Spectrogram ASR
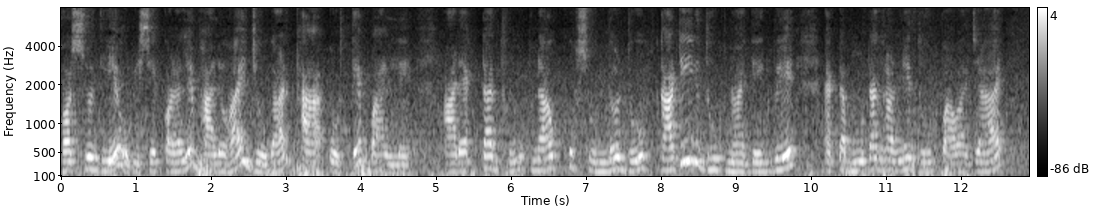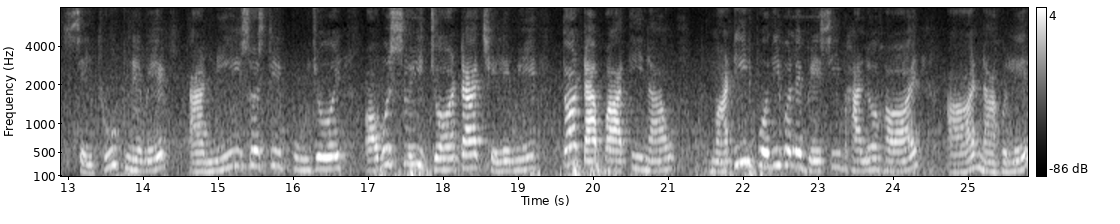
ভস্য দিয়ে অভিষেক করালে ভালো হয়, জোগাড় থা, করতে পারলে। আর একটা ধূপ নাও, খুব সুন্দর ধূপ, কাঠির ধূপ নয়, দেখবে। একটা মোটা ধরনের ধূপ পাওয়া যায়। সেই ধূপ নেবে আর নীল ষষ্ঠীর পুজোয় অবশ্যই জটা ছেলে মেয়ে, তটা বাতি নাও। মাটির প্রদীপ হলে বেশি ভালো হয় আর না হলে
